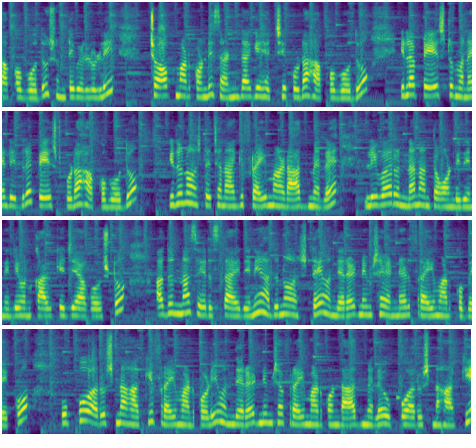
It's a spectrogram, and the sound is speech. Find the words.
ಹಾಕೋಬೋದು. ಶುಂಠಿ ಬೆಳ್ಳುಳ್ಳಿ ಚಾಪ್ ಮಾಡ್ಕೊಂಡು ಸಣ್ಣದಾಗಿ ಹೆಚ್ಚಿ ಕೂಡ ಹಾಕೋಬೋದು. ಇಲ್ಲ ಪೇಸ್ಟ್ ಮನೇಲಿದ್ದರೆ ಪೇಸ್ಟ್ ಕೂಡ ಹಾಕೋಬೋದು. ಇದನ್ನು ಅಷ್ಟೇ ಚೆನ್ನಾಗಿ ಫ್ರೈ ಮಾಡಾದಮೇಲೆ ಲಿವರನ್ನು ನಾನು ತೊಗೊಂಡಿದ್ದೀನಿ. ಇಲ್ಲಿ ಒಂದು ಕಾಲು ಕೆ ಜಿ ಆಗೋಷ್ಟು. ಅದನ್ನು ಸೇರಿಸ್ತಾ ಇದ್ದೀನಿ. ಅದನ್ನು ಅಷ್ಟೇ ಒಂದೆರಡು ನಿಮಿಷ ಎಣ್ಣೆಲಿ ಫ್ರೈ ಮಾಡ್ಕೋಬೇಕು. ಉಪ್ಪು, ಅರಿಶಿನ ಹಾಕಿ ಫ್ರೈ ಮಾಡ್ಕೊಳ್ಳಿ. ಒಂದೆರಡು ನಿಮಿಷ ಫ್ರೈ ಮಾಡ್ಕೊಂಡಾದ್ಮೇಲೆ ಉಪ್ಪು, ಅರಿಶಿನ ಹಾಕಿ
